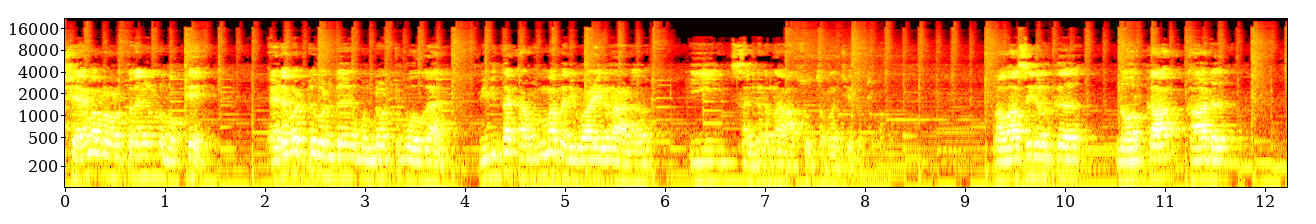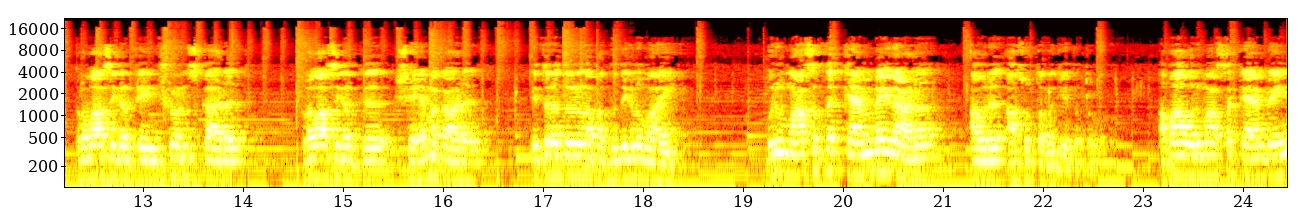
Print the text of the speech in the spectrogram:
ക്ഷേമ പ്രവർത്തനങ്ങളിലുമൊക്കെ ഇടപെട്ടുകൊണ്ട് മുന്നോട്ട് പോകാൻ വിവിധ കർമ്മ പരിപാടികളാണ് ഈ സംഘടന ആസൂത്രണം ചെയ്തിട്ടുള്ളത്. പ്രവാസികൾക്ക് നോർക്ക കാർഡ് പ്രവാസികൾക്ക് ഇൻഷുറൻസ് കാർഡ് പ്രവാസികൾക്ക് ക്ഷേമ കാർഡ് ഇത്തരത്തിലുള്ള പദ്ധതികളുമായി ഒരു മാസത്തെ ക്യാമ്പയിനാണ് അവർ ആസൂത്രണം ചെയ്തിട്ടുള്ളത്. അപ്പോൾ ആ ഒരു മാസത്തെ ക്യാമ്പയിൻ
